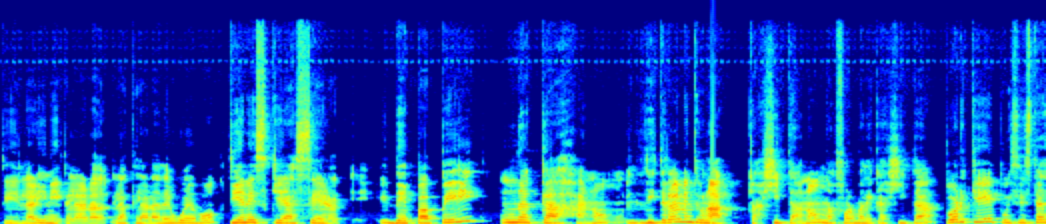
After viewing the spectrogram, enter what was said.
de la harina y clara, la clara de huevo, tienes que hacer de papel una caja, ¿no? Literalmente una cajita, ¿no? Una forma de cajita, porque pues esta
